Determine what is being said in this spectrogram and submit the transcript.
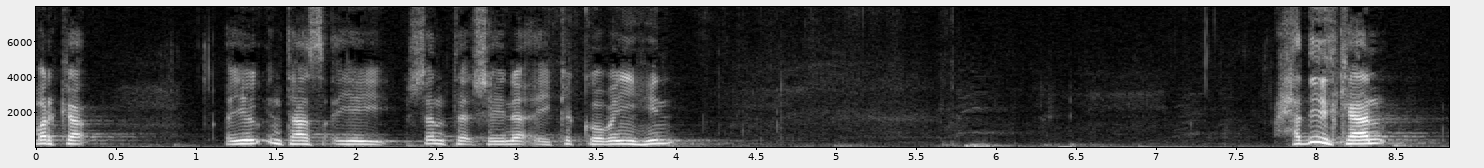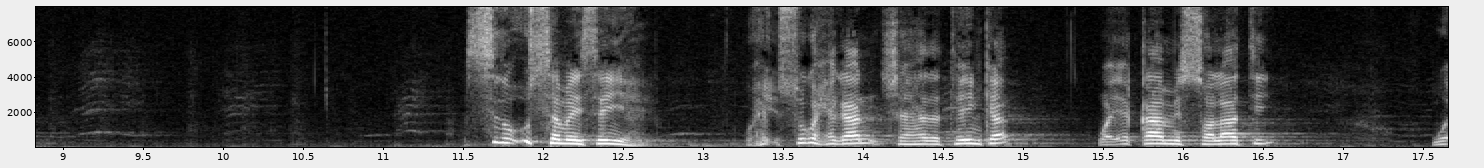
marka intaas ayay shanta shayna ay ka kooban yihiin xadiidkan siduu u samaysan yahay waxay isugu xigaan shahaadateynka wa iqaami الsalaati wa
